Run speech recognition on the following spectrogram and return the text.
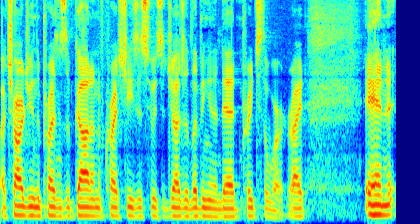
I charge you in the presence of God and of Christ Jesus, who is the judge of living and the dead, preach the word, right? And,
